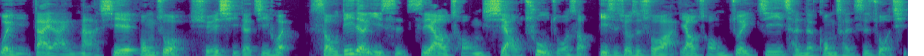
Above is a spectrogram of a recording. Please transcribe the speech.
为你带来哪些工作学习的机会。手低的意思是要从小处着手，意思就是说啊，要从最基层的工程师做起。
